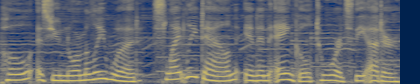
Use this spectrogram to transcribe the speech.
Pull as you normally would, slightly down in an angle towards the udder.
